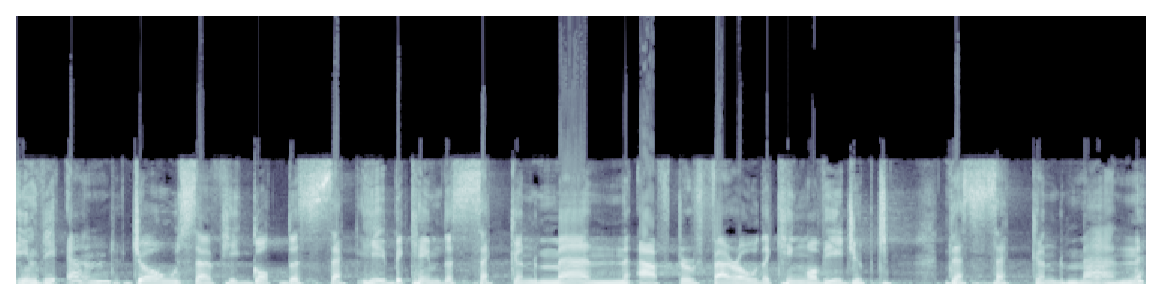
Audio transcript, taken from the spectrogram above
in the end, Joseph, he got the sec- he became the second man after Pharaoh, the king of Egypt. The second man.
